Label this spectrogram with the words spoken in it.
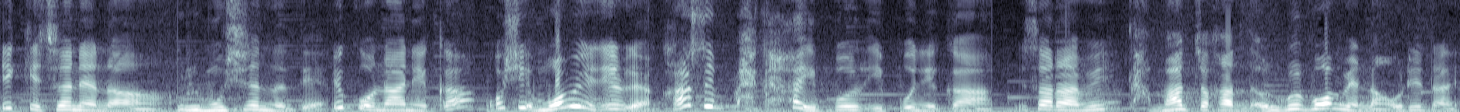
입기 전에는 불무실했는데 입고 나니까 옷이 몸이 이렇게 가슴이 막 이쁘, 이쁘니까 이 사람이 다 만족한 얼굴 보면은 우리는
